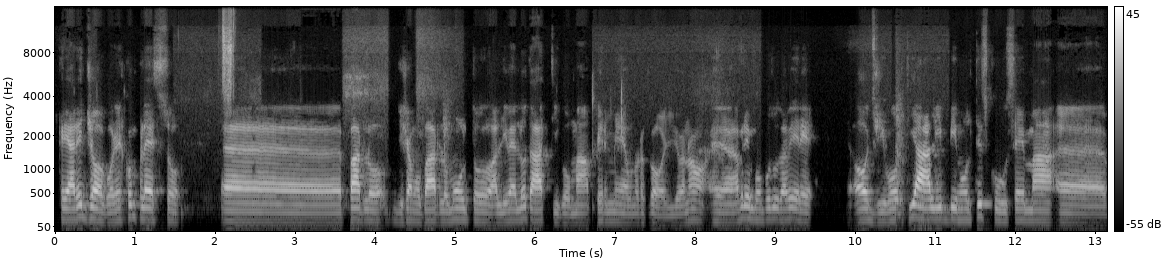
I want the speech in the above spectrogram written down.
creare gioco nel complesso. Eh, parlo, diciamo, parlo molto a livello tattico, ma per me è un orgoglio. No? Eh, avremmo potuto avere oggi molti alibi, molte scuse, ma eh,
